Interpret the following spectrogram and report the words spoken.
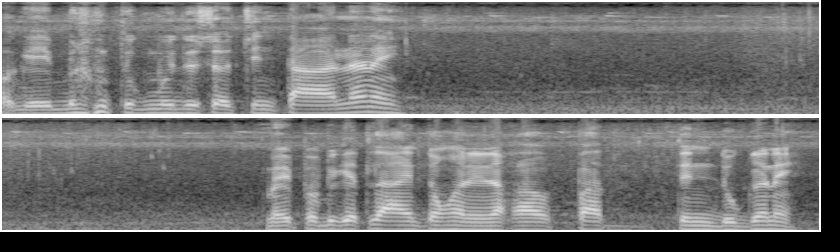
Pag ibinuntog mo doon sa tsintahan na eh. May pabigat lang itong kanina kapatindugan eh.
